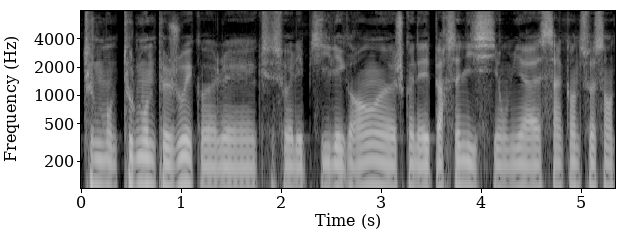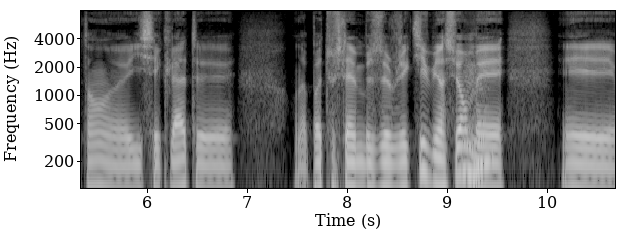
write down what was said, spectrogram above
tout, le monde, tout le monde peut jouer, quoi. que ce soit les petits, les grands. je connais des personnes ici, ont mis à 50, 60 ans, ils s'éclatent. On n'a pas tous les mêmes objectifs, bien sûr, mm. mais et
